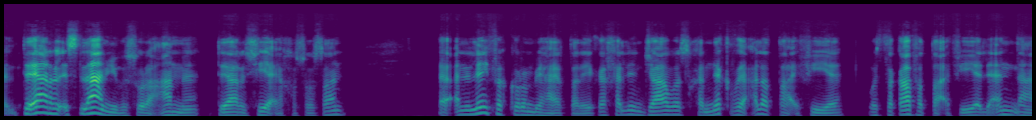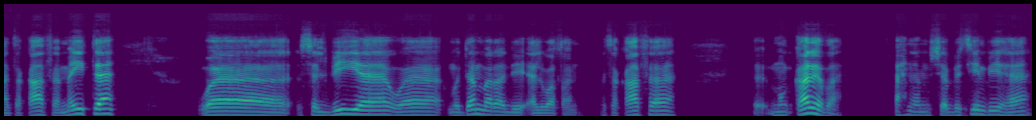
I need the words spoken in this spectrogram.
التيار الإسلامي بصورة عامة التيار الشيعي خصوصا. آه، أنا لا يفكرون بهذه الطريقة. خلينا نتجاوز خلينا نقضي على الطائفية والثقافة الطائفية لأنها ثقافة ميتة وسلبية ومدمرة للوطن وثقافة منقرضة. إحنا مشبثين بها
